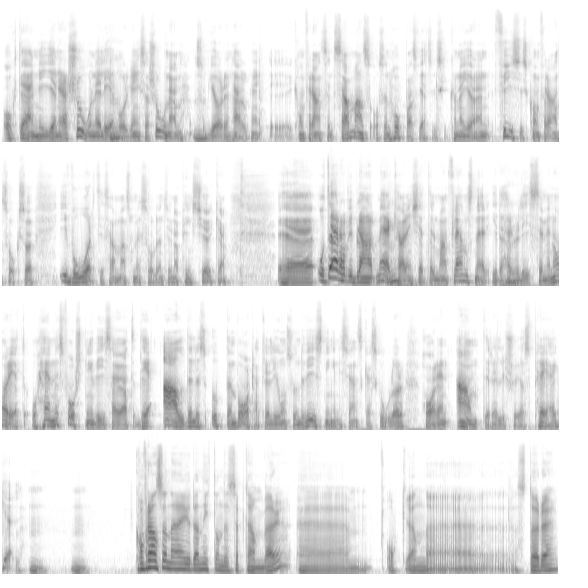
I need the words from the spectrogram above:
och det är Ny Generation, elevorganisationen, mm. som gör den här eh, konferensen tillsammans. Och sen hoppas vi att vi ska kunna göra en fysisk konferens också i vår tillsammans med Sollentuna Pingstkyrka. Eh, och där har vi bland annat med mm. Karin Kettelman Flensner i det här release-seminariet. Och hennes forskning visar ju att det är alldeles uppenbart att religionsundervisningen i svenska skolor har en antireligiös prägel. Mm. Mm. Konferensen är ju den 19 september eh, och en eh, större,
